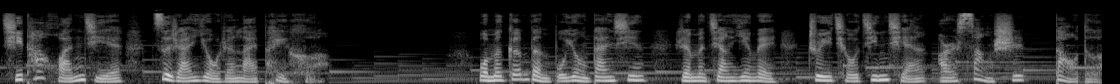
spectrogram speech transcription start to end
其他环节自然有人来配合。我们根本不用担心人们将因为追求金钱而丧失道德，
